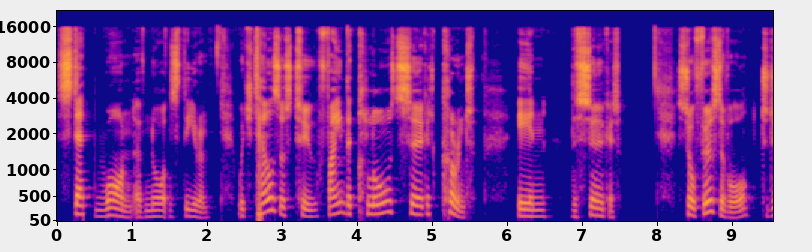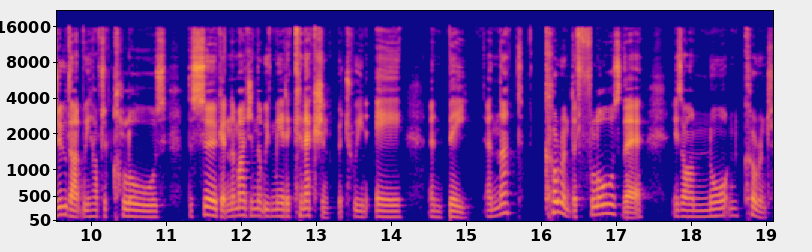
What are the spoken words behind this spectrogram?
step one of Norton's theorem, which tells us to find the closed circuit current in the circuit. So first of all, to do that, we have to close the circuit and imagine that we've made a connection between A and B. And that current that flows there is our Norton current.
